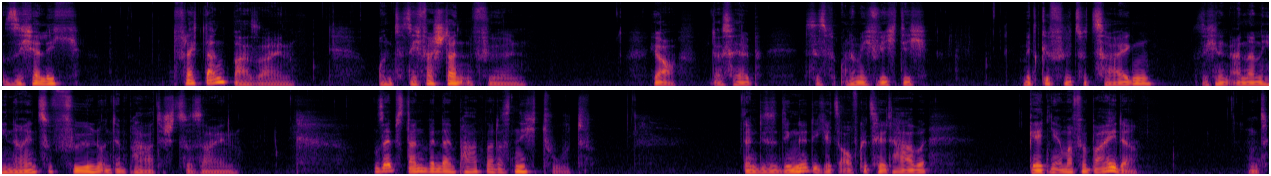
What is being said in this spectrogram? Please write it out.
sicherlich vielleicht dankbar sein und sich verstanden fühlen. Ja, deshalb ist es unheimlich wichtig, Mitgefühl zu zeigen, sich in den anderen hineinzufühlen und empathisch zu sein. Und selbst dann, wenn dein Partner das nicht tut. Denn diese Dinge, die ich jetzt aufgezählt habe, gelten ja immer für beide. Und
